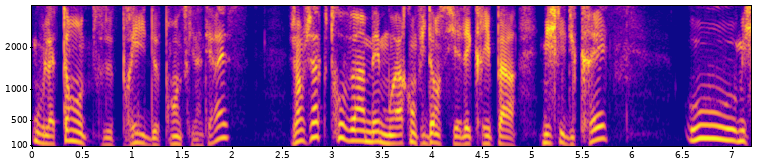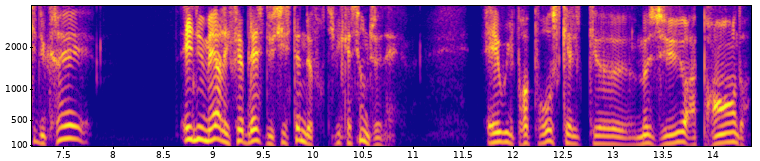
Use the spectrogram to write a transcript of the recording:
où la tante le prie de prendre ce qui l'intéresse, Jean-Jacques trouve un mémoire confidentiel écrit par Michel Ducré, où Michel Ducré énumère les faiblesses du système de fortification de Genève, et où il propose quelques mesures à prendre,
